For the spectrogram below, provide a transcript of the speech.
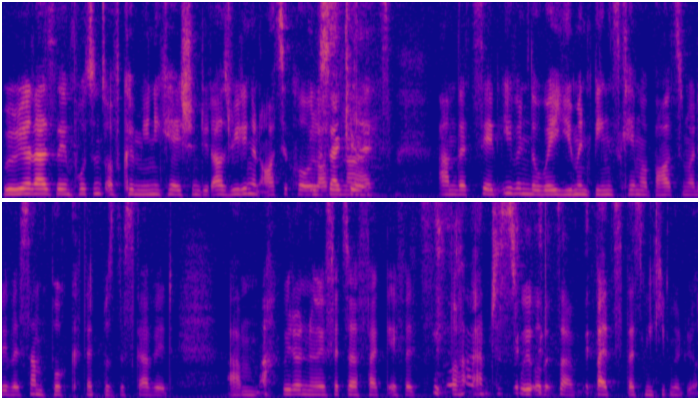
we realize the importance of communication, dude. I was reading an article Exactly. last night um, that said even the way human beings came about and whatever, some book that was discovered. Um, ah, we don't know if it's a fact, if it's. oh, I'm just swear all the time, but that's me keeping it real.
